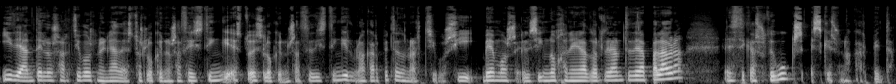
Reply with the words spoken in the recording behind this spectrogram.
y de ante los archivos no hay nada. Esto es lo que nos hace distinguir, esto es lo que nos hace distinguir una carpeta de un archivo. Si vemos el signo generador delante de la palabra, en este caso de books, es que es una carpeta.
